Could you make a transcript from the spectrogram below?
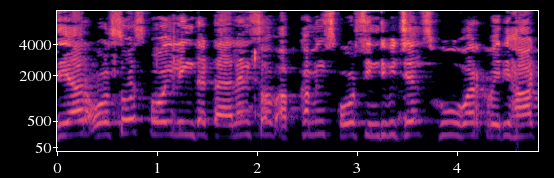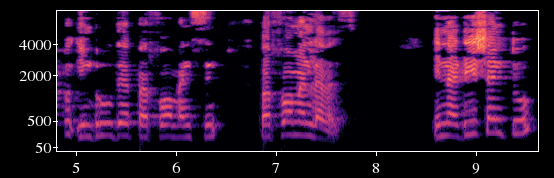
they are also spoiling the talents of upcoming sports individuals who work very hard to improve their performance in performance levels. In addition to,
